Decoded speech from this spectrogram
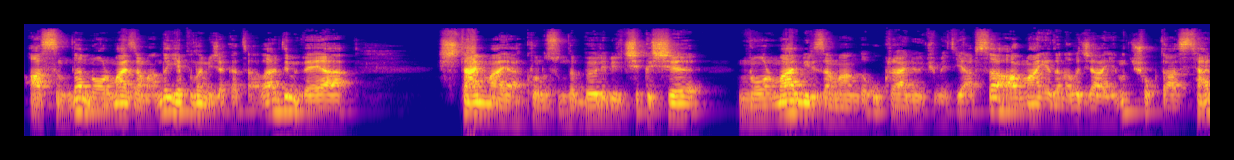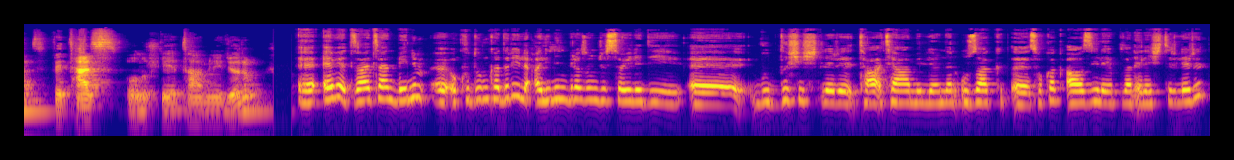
aslında normal zamanda yapılamayacak hatalar değil mi? Veya Steinmeier konusunda böyle bir çıkışı normal bir zamanda Ukrayna hükümeti yapsa Almanya'dan alacağı yanıt çok daha sert ve ters olur diye tahmin ediyorum. Ee, evet zaten benim e, okuduğum kadarıyla Ali'nin biraz önce söylediği e, bu dış işleri ta- teamüllerinden uzak e, sokak ağzıyla yapılan eleştirilerin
